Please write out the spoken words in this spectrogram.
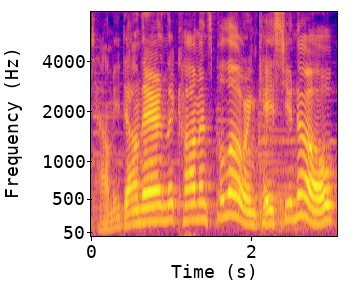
Tell me down there in the comments below in case you know.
